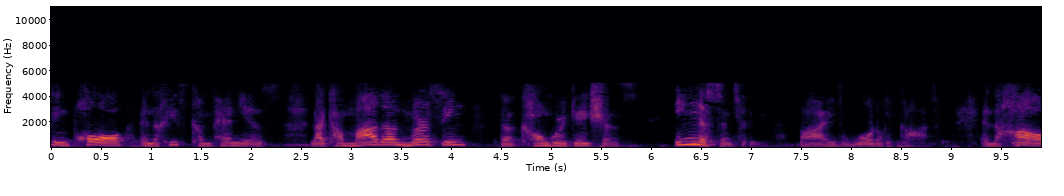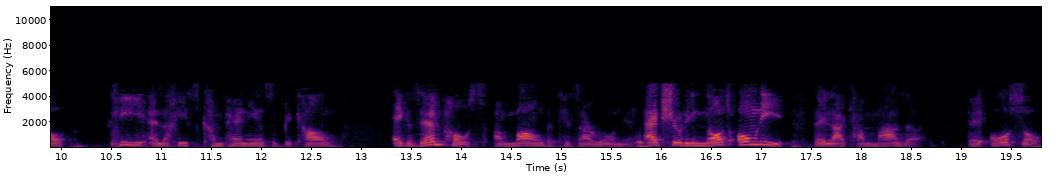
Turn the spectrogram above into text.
seen Paul and his companions like a mother nursing the congregations innocently by the word of God, and how he and his companions become examples among the Thessalonians. Actually, not only they like a mother, they also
